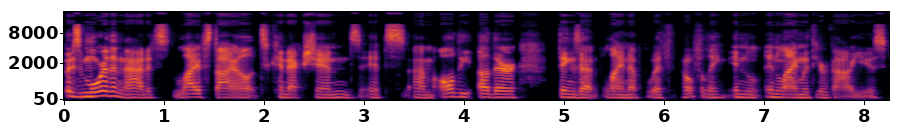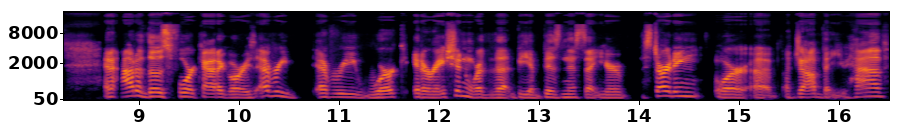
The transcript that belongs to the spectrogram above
but it's more than that it's lifestyle it's connections it's um, all the other things that line up with hopefully in in line with your values. And out of those four categories every every work iteration whether that be a business that you're starting or a, a job that you have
